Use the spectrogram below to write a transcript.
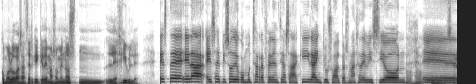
cómo lo vas a hacer que quede más o menos mm, legible. Este era ese episodio con muchas referencias a Akira, incluso al personaje de Visión eh,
